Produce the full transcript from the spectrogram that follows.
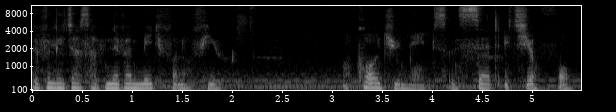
The villagers have never made fun of you or called you names and said it's your fault.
